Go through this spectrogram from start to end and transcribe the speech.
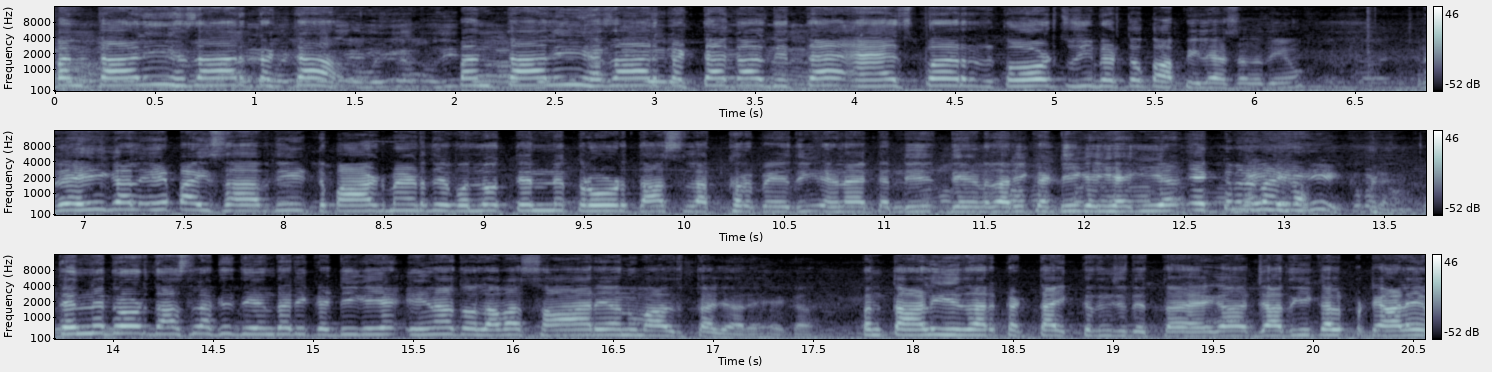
45000 ਕੱਟਾ 45000 ਕੱਟਾ ਕੱਲ ਦਿੱਤਾ ਐਸ ਪਰ ਰਿਕਾਰਡ ਤੁਸੀਂ ਮੇਰੇ ਤੋਂ ਕਾਪੀ ਲੈ ਸਕਦੇ ਹੋ। ਰਹੀ ਗੱਲ ਇਹ ਭਾਈ ਸਾਹਿਬ ਦੀ ਡਿਪਾਰਟਮੈਂਟ ਦੇ ਵੱਲੋਂ 3 ਕਰੋੜ 10 ਲੱਖ ਰੁਪਏ ਦੀ ਇਹਨਾਂ ਕੰਦੀ ਦੇਣਦਾਰੀ ਕੱਢੀ ਗਈ ਹੈਗੀ ਆ। ਇੱਕ ਮਿੰਟ ਭਾਈ ਸਾਹਿਬ। 3 ਕਰੋੜ 10 ਲੱਖ ਦੀ ਦੇਣਦਾਰੀ ਕੱਢੀ ਗਈ ਹੈ। ਇਹਨਾਂ ਤੋਂ ਇਲਾਵਾ ਸਾਰਿਆਂ ਨੂੰ ਮਾਲ ਦਿੱਤਾ ਜਾ ਰਿਹਾ ਹੈਗਾ। 45000 ਕੱਟਾ ਇੱਕ ਦਿਨ 'ਚ ਦਿੱਤਾ ਹੈਗਾ। ਜਦ ਕਿ ਕੱਲ ਪਟਿਆਲੇ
